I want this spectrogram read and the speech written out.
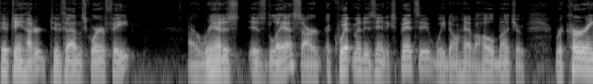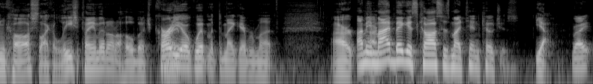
1,500, 2,000 square feet. Our rent is, is less. Our equipment is inexpensive. We don't have a whole bunch of recurring costs like a lease payment on a whole bunch of cardio equipment to make every month. Our, I mean, our- my biggest cost is my 10 coaches. yeah, Right?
